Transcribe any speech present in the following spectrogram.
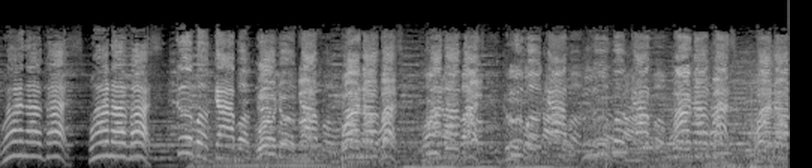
One of us, one of us. Gooble gobble, Gooble gobble, one of us, one of us. Gooble gobble, Gooble gobble, one of us, one of us.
